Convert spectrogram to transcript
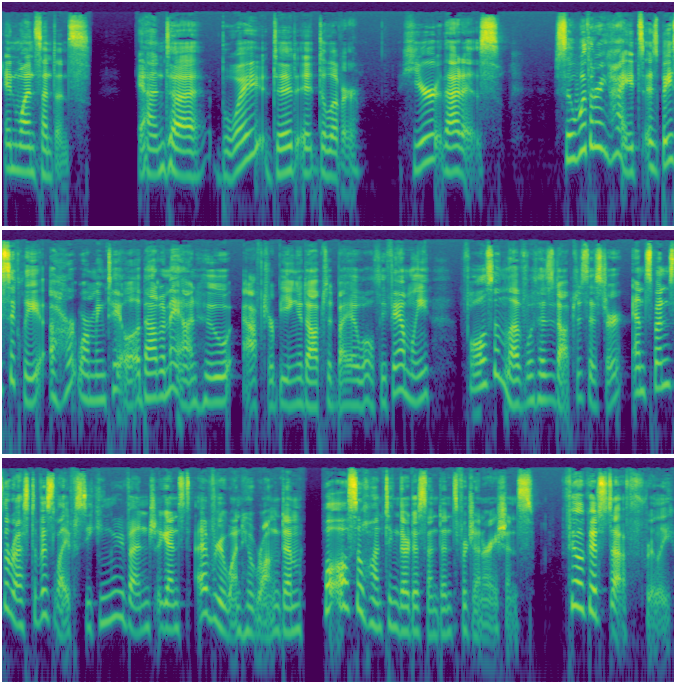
in one sentence. And uh, boy, did it deliver. Here that is. So, Wuthering Heights is basically a heartwarming tale about a man who, after being adopted by a wealthy family, falls in love with his adopted sister and spends the rest of his life seeking revenge against everyone who wronged him, while also haunting their descendants for generations. Feel good stuff, really.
